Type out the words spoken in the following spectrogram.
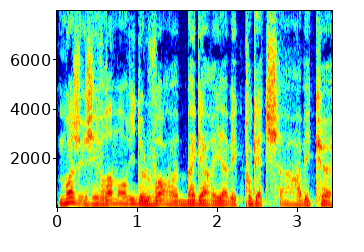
moi, j'ai vraiment envie de le voir bagarrer avec Pogacar, avec, euh,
